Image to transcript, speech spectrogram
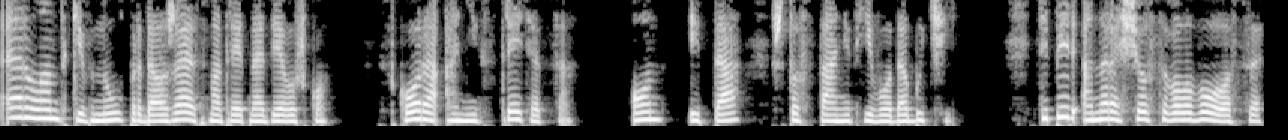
Эрланд кивнул, продолжая смотреть на девушку. Скоро они встретятся. Он и та, что станет его добычей. Теперь она расчесывала волосы,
